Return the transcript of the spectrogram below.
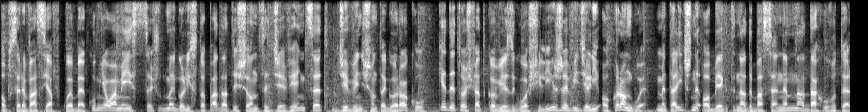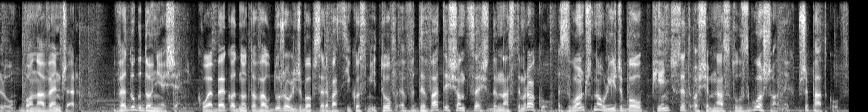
Obserwacja w Quebecu miała miejsce 7 listopada 1990 roku, kiedy to świadkowie zgłosili, że widzieli okrągły, metaliczny obiekt nad basenem na dachu hotelu Bonaventure. Według doniesień, Quebec odnotował dużą liczbę obserwacji kosmitów w 2017 roku z łączną liczbą 518 zgłoszonych przypadków.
